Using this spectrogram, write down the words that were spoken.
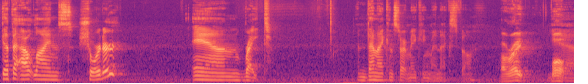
get the outlines shorter and right. And then I can start making my next film. All right. Well, Yeah.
